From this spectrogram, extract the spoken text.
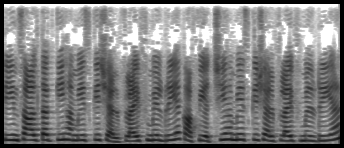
तीन साल तक की हमें इसकी शेल्फ लाइफ मिल रही है, काफ़ी अच्छी हमें इसकी शेल्फ लाइफ मिल रही है।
